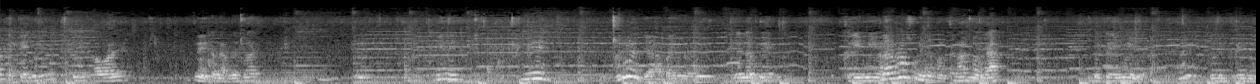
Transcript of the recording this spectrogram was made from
Ini pakai ini. awalnya Nih, kenapa sih ini. Nih. Ini aja apa yang dia lebih creamy Udah langsung makan langsung. ya lebih creamy ya lebih creamy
